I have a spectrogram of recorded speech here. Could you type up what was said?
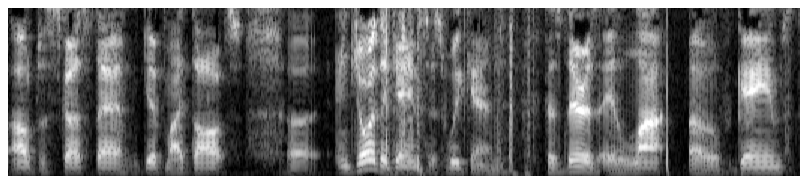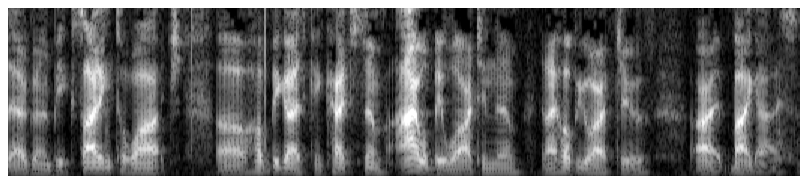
I'll discuss that and give my thoughts. Uh, enjoy the games this weekend because there's a lot of games that are going to be exciting to watch. Uh, hope you guys can catch them. I will be watching them, and I hope you are too. All right, bye, guys.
